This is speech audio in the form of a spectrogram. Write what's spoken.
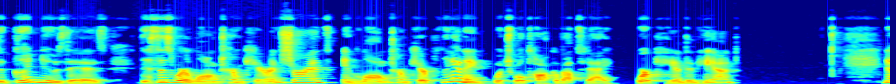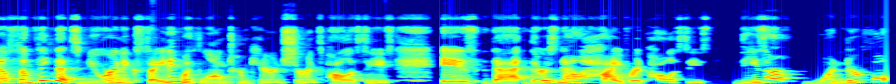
The good news is this is where long term care insurance and long term care planning, which we'll talk about today, work hand in hand. Now, something that's newer and exciting with long term care insurance policies is that there's now hybrid policies. These are wonderful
